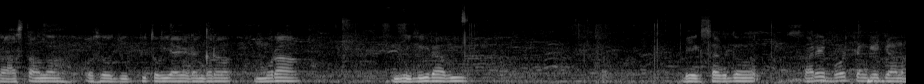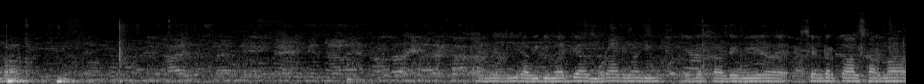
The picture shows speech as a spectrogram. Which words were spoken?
ਰਾਜਸਥਾਨ, ਉਸ ਯੂਪੀ ਤੋਂ ਵੀ ਆਏ ਡੰਗਰ ਮੁਰਾ ਨੀਲੀ ਰਾਵੀ ਦੇਖ ਸਕਦੇ ਹੋ, ਸਾਰੇ ਬਹੁਤ ਚੰਗੇ ਜਾਨਵਰ ਆ। ਆਹ ਨੀਲੀ ਦੀ ਮੱਝ ਆ ਮੁਰਾ ਦੀਆਂ ਜੀ। ਇੱਧਰ ਸਾਡੇ ਵੀਰ ਸਿੰਦਰਪਾਲ ਸ਼ਰਮਾ,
